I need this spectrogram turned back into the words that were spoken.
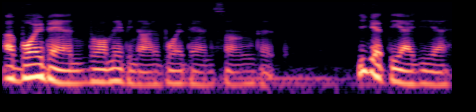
a boy band, well, maybe not a boy band song, but you get the idea.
